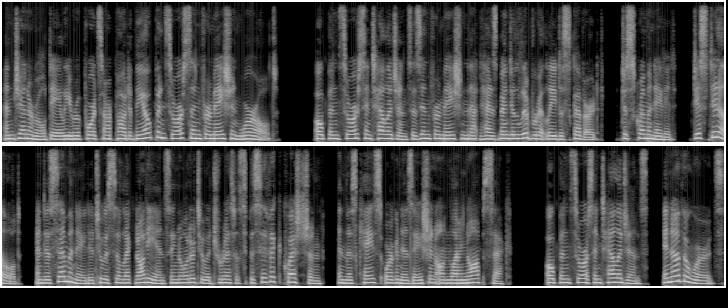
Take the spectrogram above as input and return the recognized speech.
and general daily reports are part of the open source information world. Open source intelligence is information that has been deliberately discovered, discriminated, distilled, and disseminated to a select audience in order to address a specific question, in this case organization online OPSEC. Open source intelligence, in other words,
